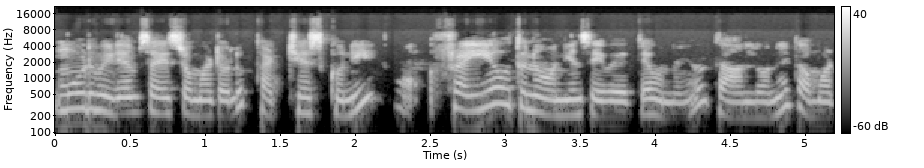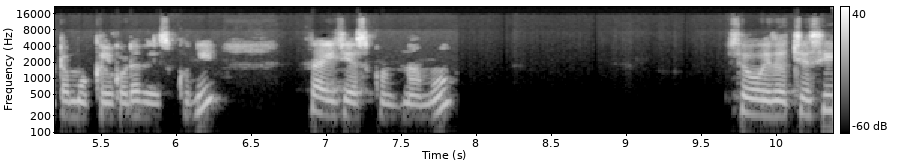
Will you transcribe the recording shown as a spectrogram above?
మూడు మీడియం సైజ్ టొమాటోలు కట్ చేసుకుని ఫ్రై అవుతున్న ఆనియన్స్ ఏవైతే ఉన్నాయో దానిలోనే టమాటో ముక్కలు కూడా వేసుకుని ఫ్రై చేసుకుంటున్నాము. సో ఇది వచ్చేసి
